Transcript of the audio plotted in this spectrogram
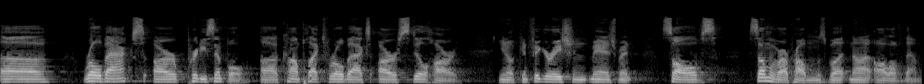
uh, rollbacks are pretty simple. Uh, complex rollbacks are still hard. You know, configuration management solves some of our problems, but not all of them.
